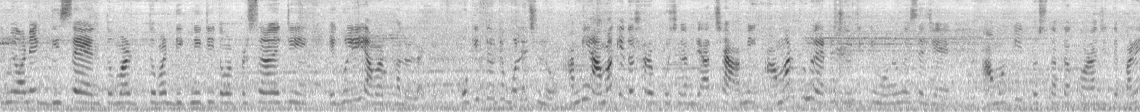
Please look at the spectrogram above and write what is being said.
তুমি অনেক ডিসেন্ট তোমার তোমার ডিগনিটি তোমার পার্সোনালিটি এগুলিই আমার ভালো লাগে। ও কিন্তু এটা বলেছিল। আমি আমাকে দোষারোপ করছিলাম যে আচ্ছা আমি আমার কোনো অ্যাটিটিউডে কি মনে হয়েছে যে আমাকে প্রস্তাবটা করা যেতে পারে?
